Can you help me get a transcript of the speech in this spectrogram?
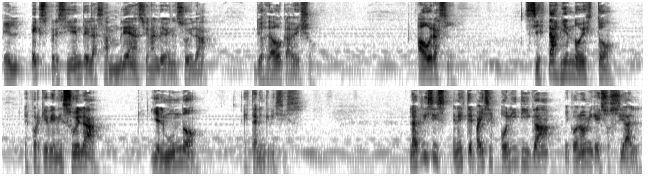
El expresidente de la Asamblea Nacional de Venezuela, Diosdado Cabello. Ahora sí, si estás viendo esto, es porque Venezuela y el mundo están en crisis. La crisis en este país es política, económica y social.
